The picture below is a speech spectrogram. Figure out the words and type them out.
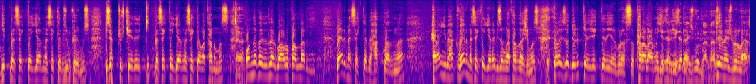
gitmesek de gelmesek de bizim köyümüz. Biz hep Türkiye'de gitmesek de gelmesek de vatanımız. Evet. Onlar da dediler bu Avrupalılar vermesek de bir haklarını herhangi bir hak vermesek de gene bizim vatandaşımız. Dolayısıyla dönüp gelecekleri yer burası. Paralarını Bize- bize getirecekler. mecburlar da. Bize mecburlar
